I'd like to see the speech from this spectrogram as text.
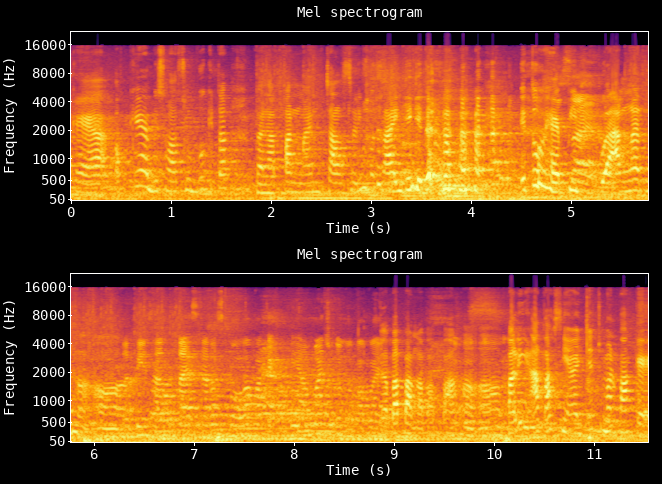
kayak oke abis sholat subuh kita balapan mancal selimut lagi gitu. itu happy Bisa ya? banget. heeh. Lebih santai sekarang sekolah pakai piyama juga nggak apa-apa. ya? Gak apa-apa, apa-apa. heeh. Paling atasnya aja cuman pakai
